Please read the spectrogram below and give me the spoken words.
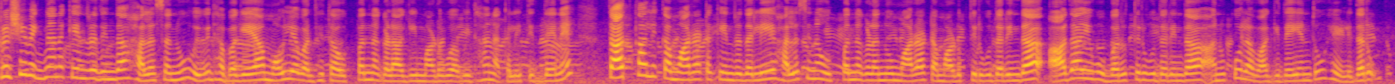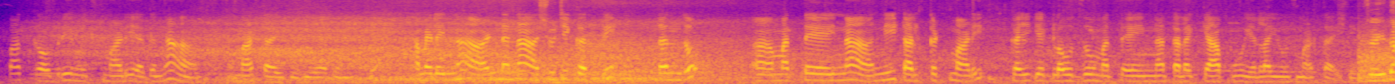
ಕೃಷಿ ವಿಜ್ಞಾನ ಕೇಂದ್ರದಿಂದ ಹಲಸನ್ನು ವಿವಿಧ ಬಗೆಯ ಮೌಲ್ಯವರ್ಧಿತ ಉತ್ಪನ್ನಗಳಾಗಿ ಮಾಡುವ ವಿಧಾನ ಕಲಿತಿದ್ದೇನೆ. ತಾತ್ಕಾಲಿಕ ಮಾರಾಟ ಕೇಂದ್ರದಲ್ಲಿ ಹಲಸಿನ ಉತ್ಪನ್ನಗಳನ್ನು ಮಾರಾಟ ಮಾಡುತ್ತಿರುವುದರಿಂದ, ಆದಾಯವು ಬರುತ್ತಿರುವುದರಿಂದ ಅನುಕೂಲವಾಗಿದೆ ಎಂದು ಹೇಳಿದರು. ಕೊಬ್ಬರಿ ಮಿಕ್ಸ್ ಮಾಡಿ ಅದನ್ನು ಮಾಡ್ತಾ ಇದ್ದೀವಿ ಆಮೇಲೆ ಇನ್ನು ಹಣ್ಣನ್ನು ಶುಚೀಕರಿಸಿ ತಂದು ಮತ್ತೆ ಇನ್ನು ನೀಟಾಗಿ ಕಟ್ ಮಾಡಿ ಕೈಗೆ ಗ್ಲೌಸು ಮತ್ತು ಇನ್ನು ತಲೆ ಕ್ಯಾಪು ಎಲ್ಲ ಯೂಸ್ ಮಾಡ್ತಾ ಇದ್ದೀವಿ ಇದ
